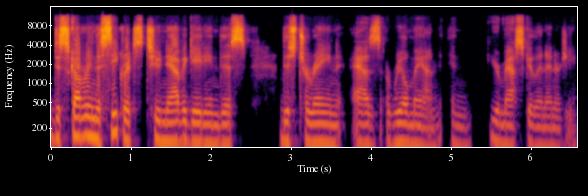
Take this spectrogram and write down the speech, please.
discovering the secrets to navigating this this terrain as a real man in your masculine energy.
